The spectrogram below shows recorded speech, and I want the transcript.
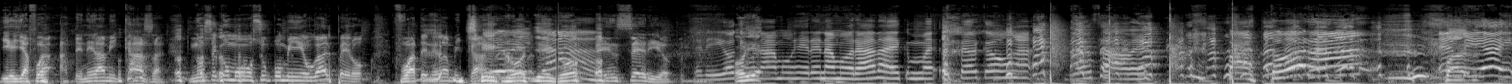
Y ella fue a, tener a mi casa. No sé cómo supo mi hogar, pero fue a tener a mi casa. Llegó, llegó. En serio. Te digo que Oye. una mujer enamorada es, es peor que una. Ya sabes. Pastora. Pa- FBI,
